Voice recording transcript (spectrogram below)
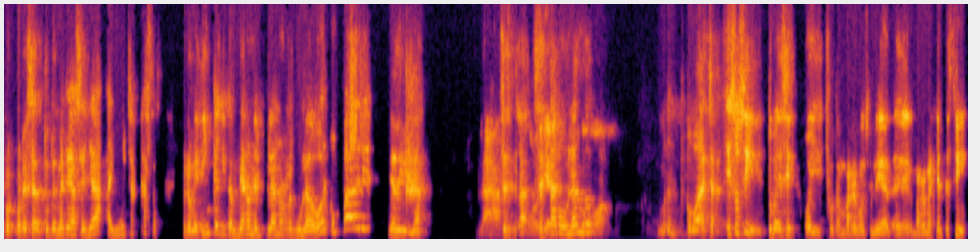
por, por eso tú te metes hacia allá, hay muchas casas. Pero me tinca que cambiaron el plano regulador, compadre, y adivina. se está, se está poblando. Como... hacha. Eso sí, tú me decís, oye, chuta, un barrio, eh, barrio emergente, sí.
